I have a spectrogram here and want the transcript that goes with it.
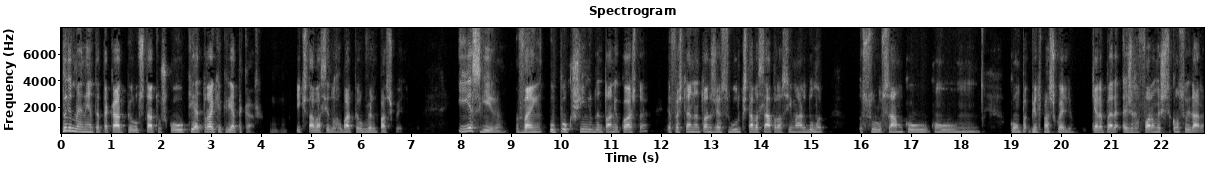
permanente atacado pelo status quo que a Troika queria atacar uhum. e que estava a ser derrubado pelo governo de Passos Coelho. E a seguir vem o pouquinho de António Costa, afastando António José Seguro, que estava-se a aproximar de uma solução com o, com o, com Pedro Passos Coelho, que era para as reformas se consolidarem.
